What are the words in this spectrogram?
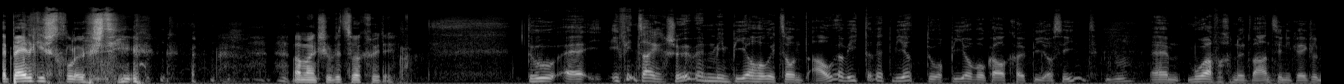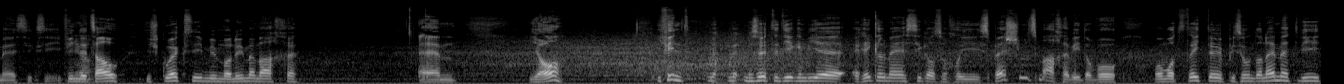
ein belgisches Klösti. Was meinst du dazu, Krüdi? Du, äh, ich finde es eigentlich schön, wenn mein Bierhorizont auch erweitert wird durch Bier, die gar kein Bier sind. Ähm, muss einfach nicht wahnsinnig regelmäßig sein. Ich finde Ja. jetzt auch, ist gut gewesen, müssen wir nicht mehr machen. Ähm, ja, ich finde, wir, sollten irgendwie regelmäßiger so ein bisschen Specials machen wieder, wo, wo wir das dritte etwas unternehmen, wie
